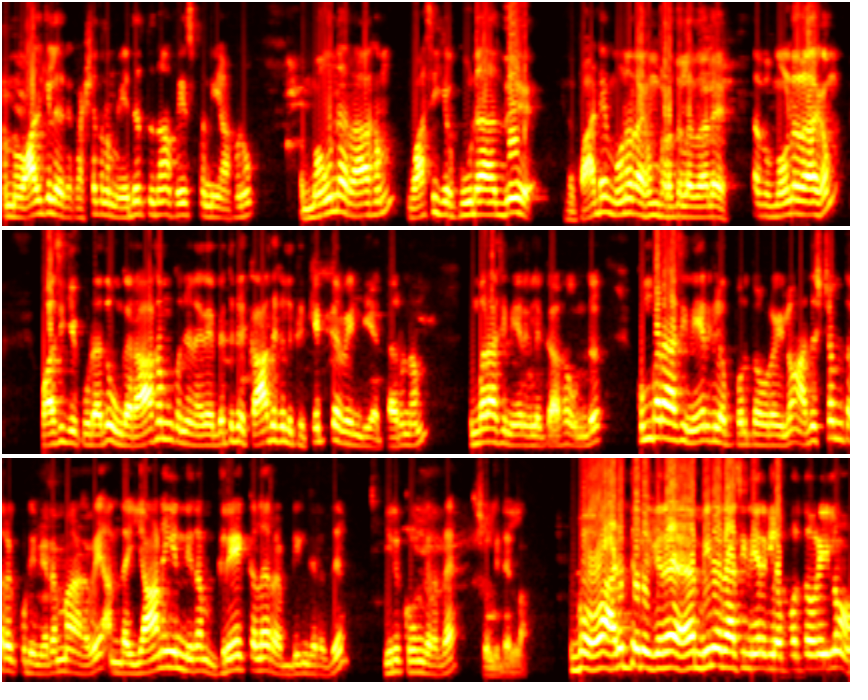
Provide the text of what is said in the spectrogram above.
நம்ம வாழ்க்கையில இருக்க கஷ்டத்தை நம்ம எதிர்த்து தான் ஃபேஸ் பண்ணி ஆகணும். மௌன ராகம் வாசிக்க கூடாது. இந்த பாட்டே மௌன ராகம் படத்துல தானே? அப்ப மௌன ராகம் வாசிக்க கூடாது. உங்க ராகம் கொஞ்சம் நிறைய பேத்துக்கு காதுகளுக்கு கேட்க வேண்டிய தருணம் கும்பராசி நேர்களுக்காக உண்டு. கும்பராசி நேர்களை பொறுத்தவரையிலும் அதிர்ஷ்டம் தரக்கூடிய நிறமாகவே அந்த யானையின் நிறம் கிரே கலர் அப்படிங்கிறது இருக்குங்கிறத சொல்லிடலாம். இப்போ அடுத்து இருக்கிற மீனராசி நேர்களை பொறுத்தவரையிலும்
